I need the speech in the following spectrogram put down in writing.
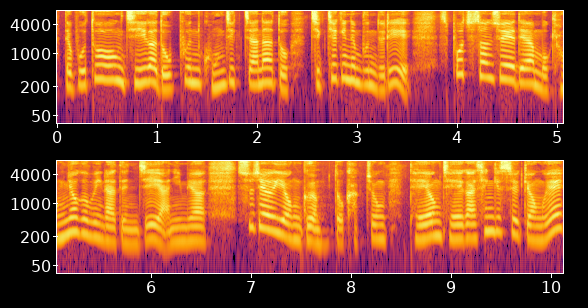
근데 보통 지위가 높은 공직자나 또 직책 있는 분들이 스포츠 선수에 대한 뭐 경력금이라든지 아니면 수재의원금 또 각종 대형 재해가 생겼을 경우에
